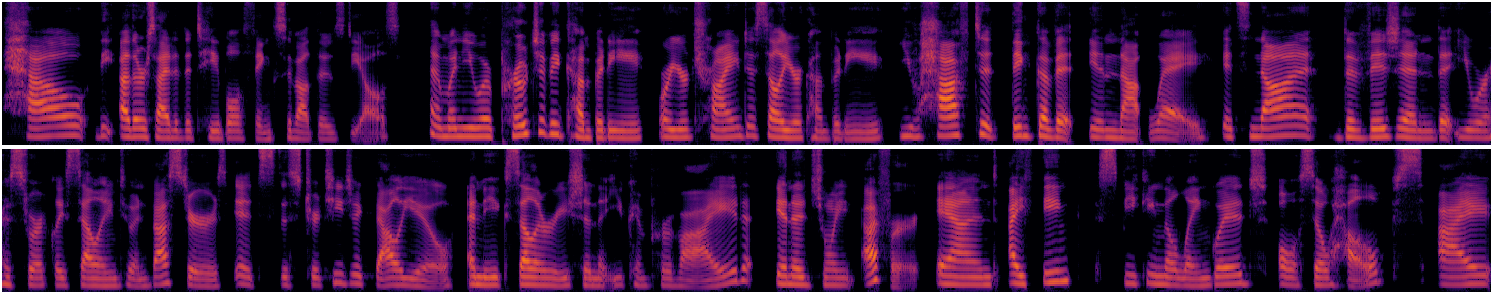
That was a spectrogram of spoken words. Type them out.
how the other side of the table thinks about those deals. And when you approach a big company or you're trying to sell your company, you have to think of it in that way. It's not the vision that you were historically selling to investors, it's the strategic value and the acceleration that you can provide in a joint effort. And I think speaking the language also helps. I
